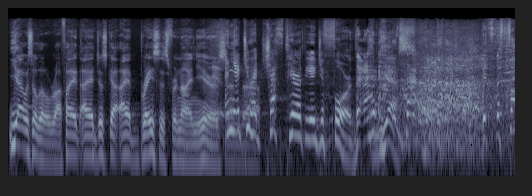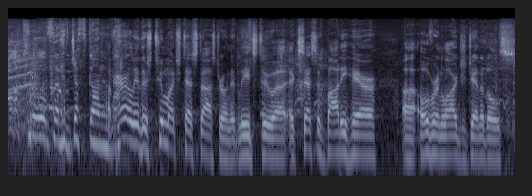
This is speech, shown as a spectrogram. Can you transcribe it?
Yeah, it was a little rough. I had, I had just got, I had braces for nine years. And yet you uh, had chest hair at the age of four. Does Yes. It's the follicles that have just gone. Apparently, there's too much testosterone. It leads to uh, excessive body hair, uh, over-enlarged genitals.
